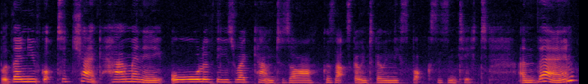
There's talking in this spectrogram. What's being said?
but then you've got to check how many all of these red counters are because that's going to go in this box isn't it? And then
